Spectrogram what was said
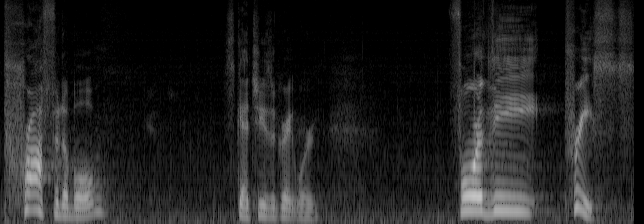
Profitable. Sketchy is a great word. For the priests.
